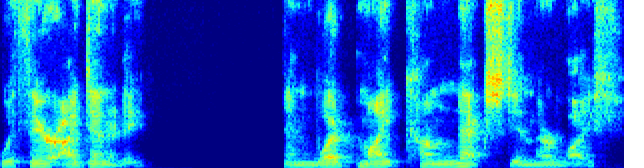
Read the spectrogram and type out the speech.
with their identity and what might come next in their life,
